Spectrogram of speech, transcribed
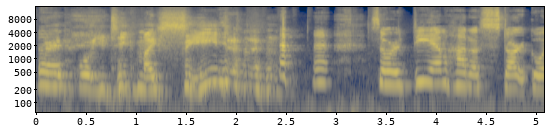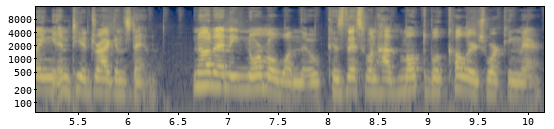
Will you take my seed? So our DM had us start going into a dragon's den. Not any normal one though, because this one had multiple colours working there.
